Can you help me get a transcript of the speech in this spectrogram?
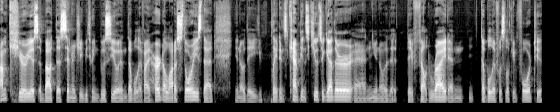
I'm curious about the synergy between Busio and Doublelift. I heard a lot of stories that you know they played in Champions Queue together, and you know that they felt right, and Doublelift was looking forward to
